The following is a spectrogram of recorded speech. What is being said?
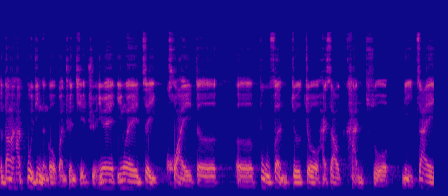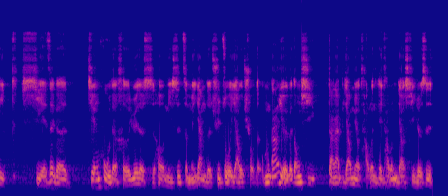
那当然，它不一定能够完全解决，因为因为这一块的呃部分，就就还是要看说你在写这个。监护的合约的时候，你是怎么样的去做要求的？我们刚刚有一个东西，大概比较没有讨论，可以讨论比较细，就是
